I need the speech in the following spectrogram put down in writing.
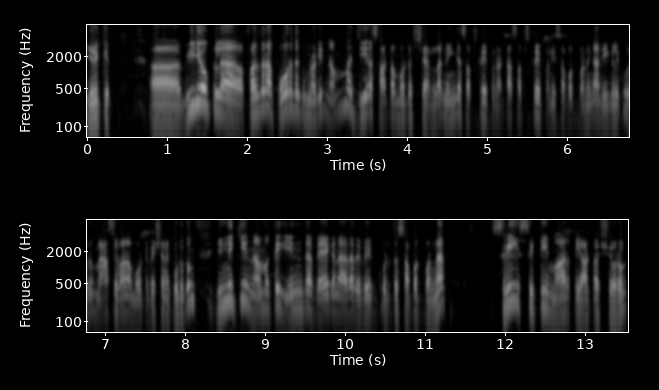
இருக்குது வீடியோக்குள்ளே ஃபர்தராக போகிறதுக்கு முன்னாடி நம்ம ஜிஎஸ் ஆட்டோமோட்டிவ் சேனலில் நீங்கள் சப்ஸ்கிரைப் பண்ணாட்டா சப்ஸ்கிரைப் பண்ணி சப்போர்ட் பண்ணுங்கள் அது எங்களுக்கு ஒரு மேசிவான மோட்டிவேஷனை கொடுக்கும். இன்றைக்கி நமக்கு இந்த வேகனாரை ரிவ்யூ கொடுத்து சப்போர்ட் பண்ண Shri city Maruti auto showroom.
